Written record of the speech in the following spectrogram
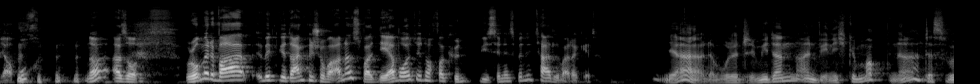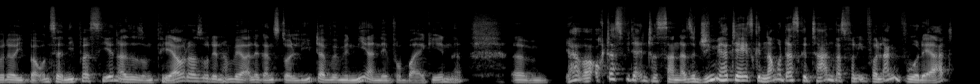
ja, huch. ne? Also Roman war mit Gedanken schon woanders, weil der wollte noch verkünden, wie es denn jetzt mit dem Titel weitergeht. Ja, da wurde Jimmy dann ein wenig gemobbt, ne? Das würde bei uns ja nie passieren. Also so ein Peer oder so, den haben wir ja alle ganz doll lieb, da würden wir nie an dem vorbeigehen. Ne? Ähm, ja, aber auch das wieder interessant. Also Jimmy hat ja jetzt genau das getan, was von ihm verlangt wurde. Er hat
